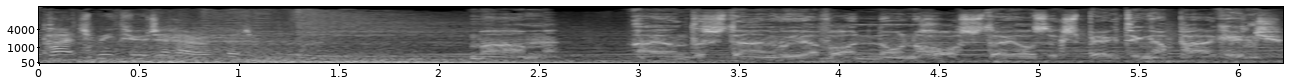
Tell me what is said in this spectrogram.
Patch me through to Hereford. Ma'am, I understand we have unknown hostiles expecting a package.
